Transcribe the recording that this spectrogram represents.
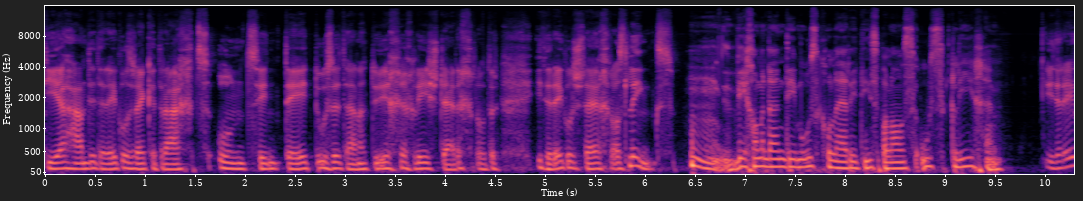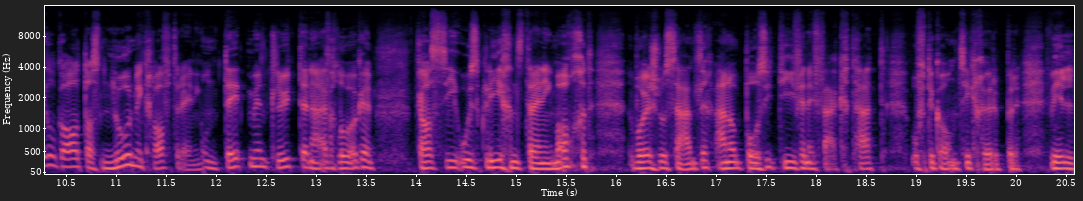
die haben in der Regel rechts rechts und sind dort raus dann natürlich ein bisschen stärker oder in der Regel stärker als links. Hm, wie kann man dann die muskuläre Disbalance ausgleichen? In der Regel geht das nur mit Krafttraining. Und dort müssen die Leute dann einfach schauen, dass sie ausgleichendes Training machen, das ja schlussendlich auch noch einen positiven Effekt hat auf den ganzen Körper. Weil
